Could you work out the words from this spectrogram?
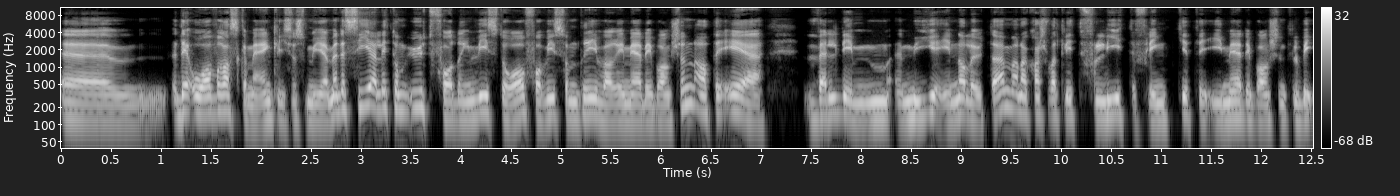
det overrasker meg egentlig ikke så mye, men det sier litt om utfordringen vi står overfor, vi som driver i mediebransjen. At det er veldig mye innhold ute. Man har kanskje vært litt for lite flinke til, i mediebransjen til å bli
